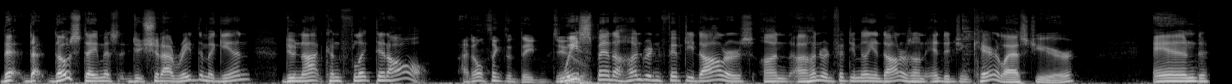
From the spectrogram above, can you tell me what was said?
That, that, those statements, should I read them again? Do not conflict at all. I don't think that they do. We spent $150 on $150 million on indigent care last year, and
